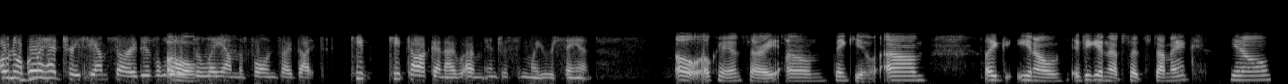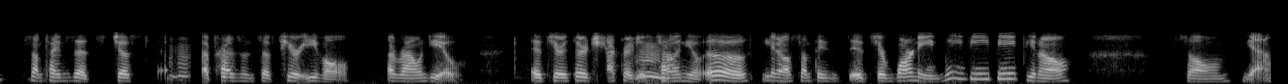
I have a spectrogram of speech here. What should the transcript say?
Oh no, go ahead, Tracy. I'm sorry. There's a little Oh. delay on the phones. I thought keep keep talking. I, I'm interested in what you were saying. Oh, okay. I'm sorry. Um, thank you. Um, like you know, if you get an upset stomach, you know, sometimes it's just hmm a presence of pure evil around you. It's your third chakra just Mm. telling you, oh, you know, something. It's your warning, beep beep beep. You know. So yeah.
